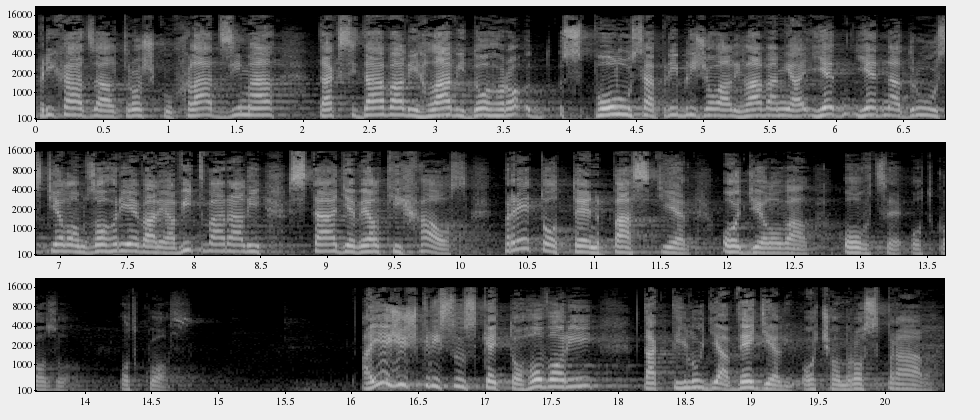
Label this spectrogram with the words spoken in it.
prichádzal trošku chlad, zima, tak si dávali hlavy dohro, spolu sa približovali hlavami a jedna druhú s telom zohrievali a vytvárali stáde veľký chaos. Preto ten pastier oddeloval ovce od kozlo, od kôz. A Ježiš Kristus, keď to hovorí, tak tí ľudia vedeli, o čom rozpráva.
